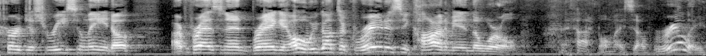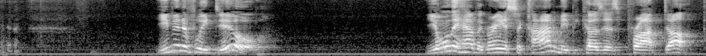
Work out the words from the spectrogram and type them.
heard just recently, you know, our president bragging, oh, we've got the greatest economy in the world. I thought about myself, really? Even if we do, you only have the greatest economy because it's propped up.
